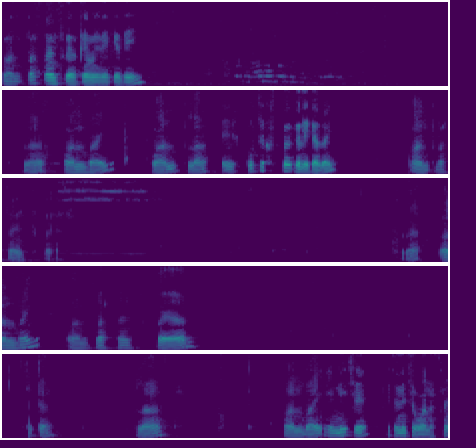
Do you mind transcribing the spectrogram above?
one plus sin স্কোয়ারকে আমি রেখে দিই plus one by one plus এই কোসেক স্কোয়ারকে লেখা যায় one plus sin square one by one plus sin square এটা প্লাস ওয়ান বাই এর নিচে, এটা নিচে ওয়ান আছে।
